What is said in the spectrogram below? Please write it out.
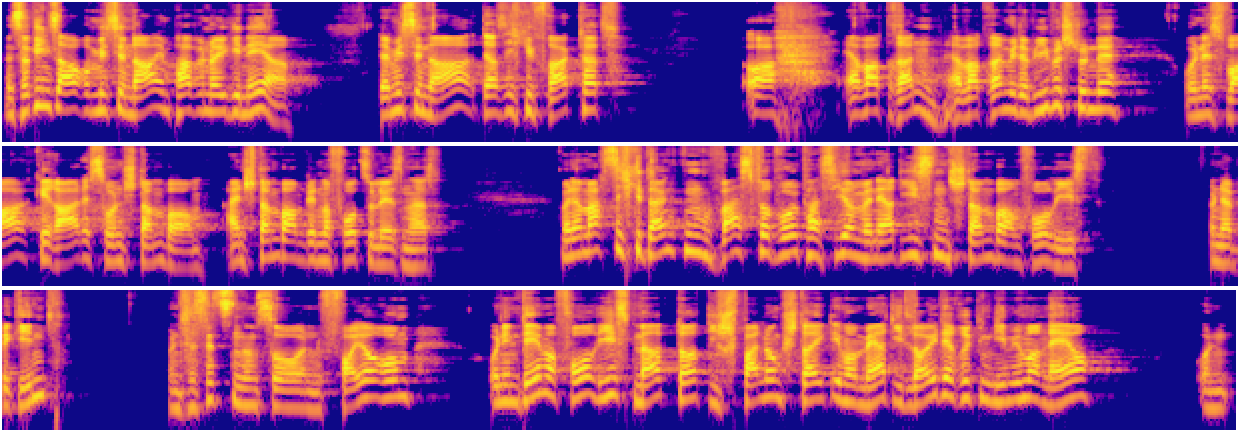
Und so ging es auch um Missionar in Papua-Neuguinea. Der Missionar, der sich gefragt hat, oh, er war dran, er war dran mit der Bibelstunde und es war gerade so ein Stammbaum, ein Stammbaum, den er vorzulesen hat. Und er macht sich Gedanken, was wird wohl passieren, wenn er diesen Stammbaum vorliest. Und er beginnt und sie sitzen um so ein Feuer rum. Und indem er vorliest, merkt er, die Spannung steigt immer mehr, die Leute rücken ihm immer näher. Und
